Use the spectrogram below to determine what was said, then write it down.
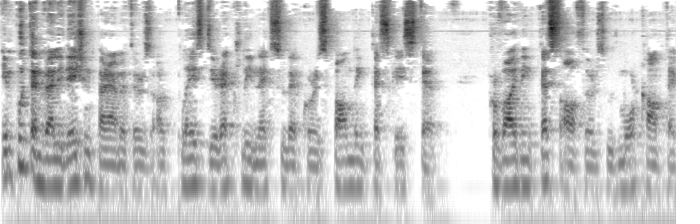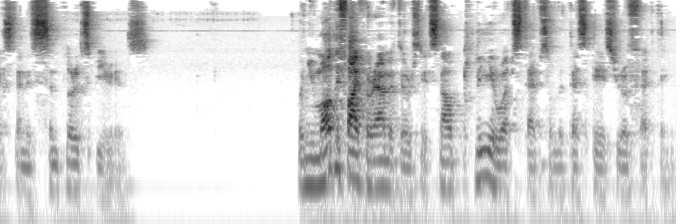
Input and validation parameters are placed directly next to their corresponding test case step, providing test authors with more context and a simpler experience. When you modify parameters, it's now clear what steps of the test case you're affecting.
